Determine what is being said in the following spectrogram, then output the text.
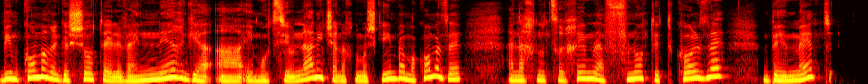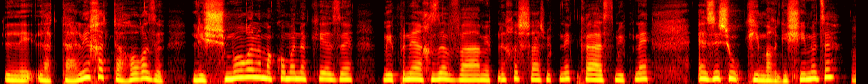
במקום הרגשות האלה והאנרגיה האמוציונלית שאנחנו משקיעים במקום הזה, אנחנו צריכים להפנות את כל זה באמת לתהליך הטהור הזה, לשמור על המקום הנקי הזה מפני אכזבה, מפני חשש, מפני כעס, מפני איזשהו, כי מרגישים את זה, mm-hmm.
